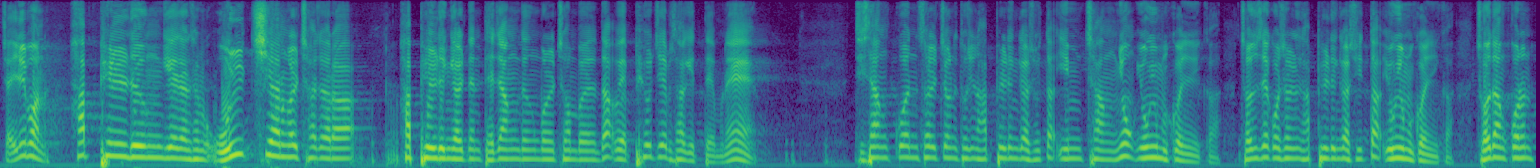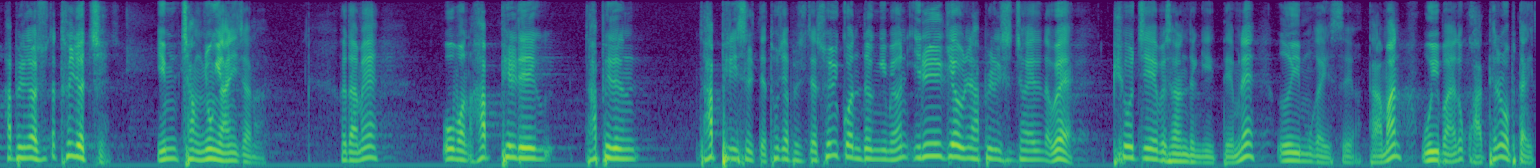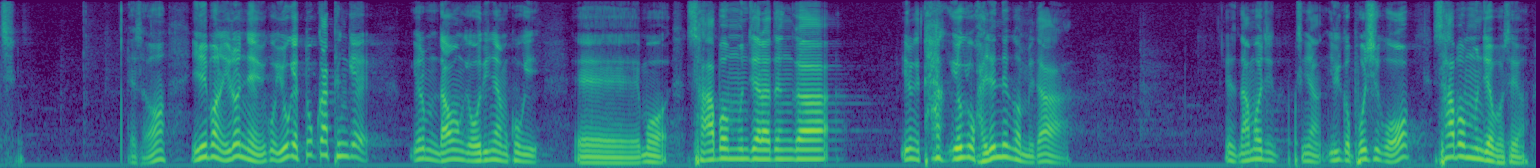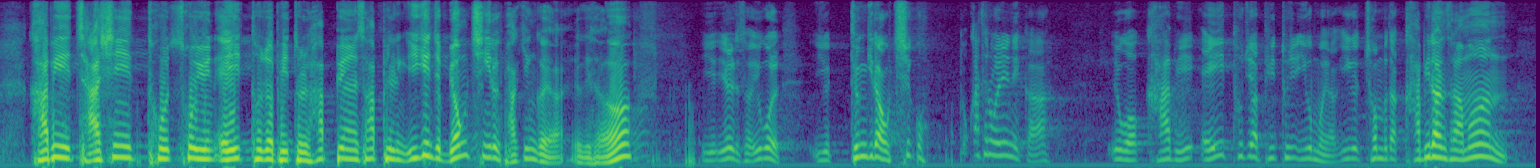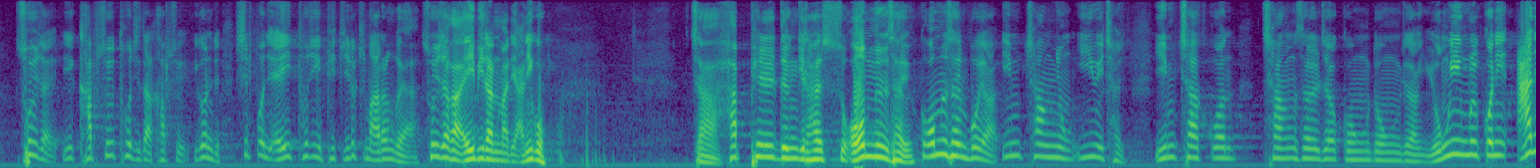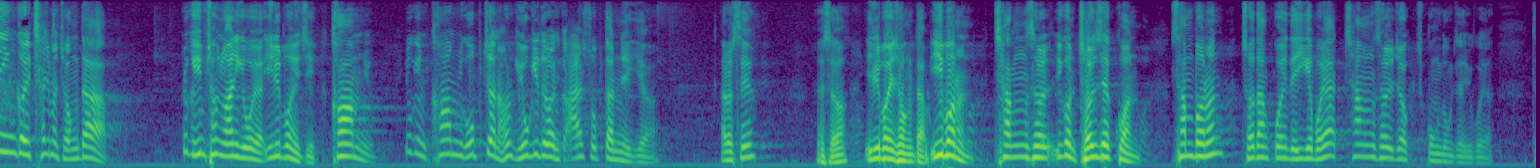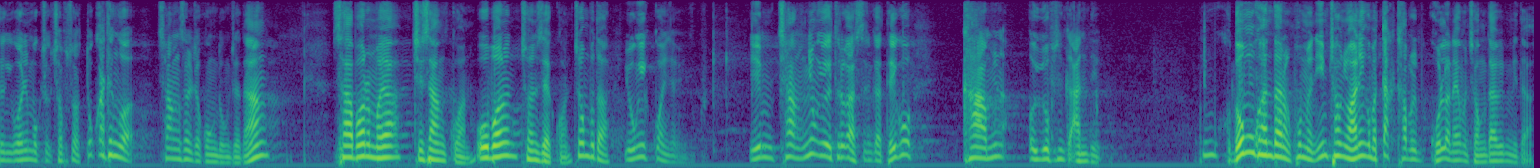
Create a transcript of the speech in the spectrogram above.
자, 1번 하필 등기에 대한 설명 옳지 않은 걸 찾아라. 하필 등기할 땐 대장 등본을 첨부해야 된다. 왜 표지앱 사기 때문에 지상권 설정 토지는 하필 등기 할 수 있다. 임창용 용익물권이니까. 전세권 설정 하필 등기 할 수 있다. 용익물권이니까. 저당권은 하필 등기 할 수 있다. 틀렸지. 임창용이 아니잖아. 그다음에 5번 하필 등 하필 있을 때 토지 하필 있을 때 소유권 등기면 1개월이나 하필 신청해야 된다. 왜? 표지앱에 사는 등기이기 때문에 의무가 있어요. 다만 우위반에도 과태료는 없다 했지. 그래서 1번은 이런 내용이고 요게 똑같은 게 여러분 나온 게 어디냐면 거기 에, 뭐 4번 문제라든가 이런 게 다 여기 관련된 겁니다. 그래서 나머지 그냥 읽어 보시고 4번 문제 보세요. 갑이 자신이 토, 소유인 A 토지와 B 토지를 합병해서 합필링 이게 이제 명칭이 이렇게 바뀐 거예요. 여기서 이- 예를 들어서 이걸 이거 등기라고 치고 똑같은 원리니까 이거 갑이 A 토지와 B 토지 이거 뭐야? 이거 전부 다 갑이라는 사람은 소유자예요. 이 갑소유 토지다. 갑소유. 이건 이제 10번 A 토지 B 토지 이렇게 말한 거야. 소유자가 A, B라는 말이 아니고. 자, 하필 등기를 할 수 없는 사유. 그 없는 사유는 뭐야? 임창용 이외 차지. 임차권 창설적 공동저당 용익물권이 아닌 걸 찾으면 정답. 그러니까 임창용 아닌 게 뭐야? 1번이지. 가압류. 여긴 가압류가 없잖아. 그러니까 여기 들어가니까 알 수 없다는 얘기야. 알았어요? 그래서 1번이 정답. 2번은 창설 이건 전세권. 3번은 저당권인데 이게 뭐야? 창설적 공동저당 이거야. 등기 원인 목적 접수 똑같은 거. 창설적 공동저당. 4번은 뭐야? 지상권. 5번은 전세권. 전부 다 용익권이잖아. 용익권. 임창용 여기 들어갔으니까 되고 어, 이거 없으니까 안 되고. 이뭐 너무 간단한 거 보면 임창용 아닌 것만 딱 답을 골라내면 정답입니다.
